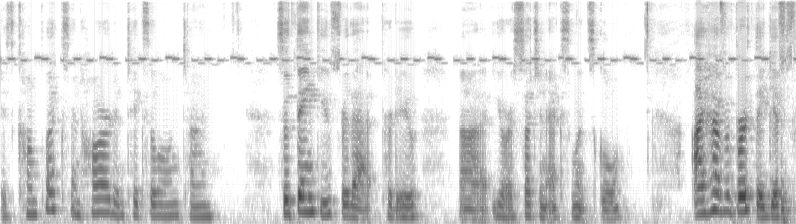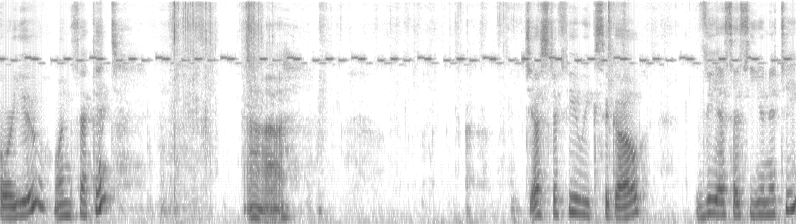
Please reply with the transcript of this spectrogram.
is complex and hard and takes a long time. So thank you for that, Purdue. Uh, you are such an excellent school. I have a birthday gift for you. One second. Uh, just a few weeks ago, VSS Unity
